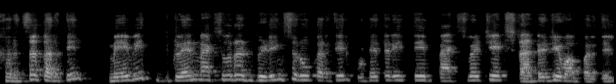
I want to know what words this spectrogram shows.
खर्च करतील मे बी ग्लेन मॅक्सवेलवर बिडिंग सुरू करतील कुठेतरी ते मॅक्सवेलची एक स्ट्रॅटेजी वापरतील.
